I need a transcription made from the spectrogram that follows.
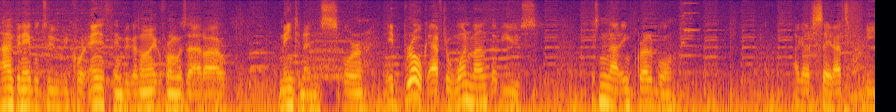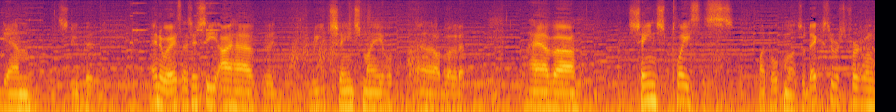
I haven't been able to record anything because my microphone was at uh, maintenance, or it broke after one month of use. Isn't that incredible? I gotta say, that's pretty damn stupid. Anyways, as you see, I have uh, rechanged my... Uh. I have uh, changed places my Pokemon. So Dexter is the first one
